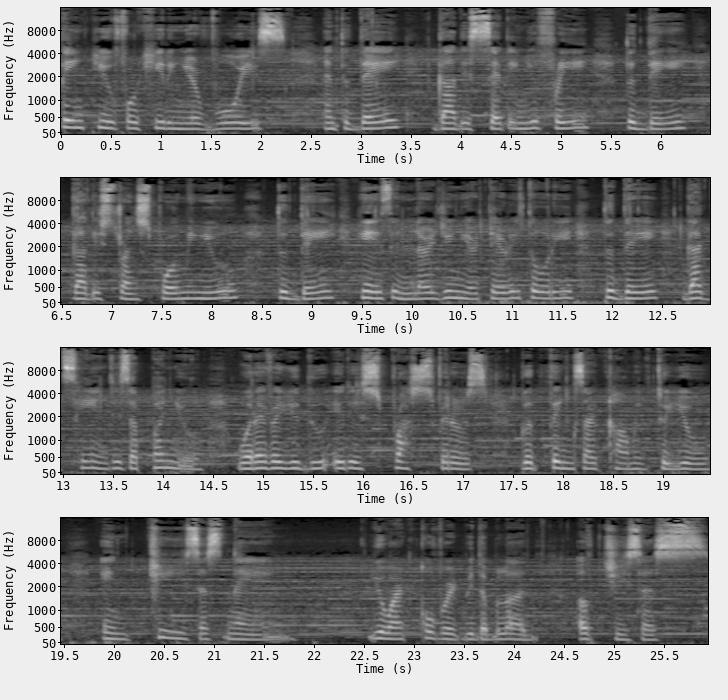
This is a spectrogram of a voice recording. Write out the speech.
thank you for hearing your voice. And today, God is setting you free. Today, God is transforming you. Today, He is enlarging your territory. Today, God's hand is upon you. Whatever you do, it is prosperous. Good things are coming to you in Jesus' name. You are covered with the blood of Jesus.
